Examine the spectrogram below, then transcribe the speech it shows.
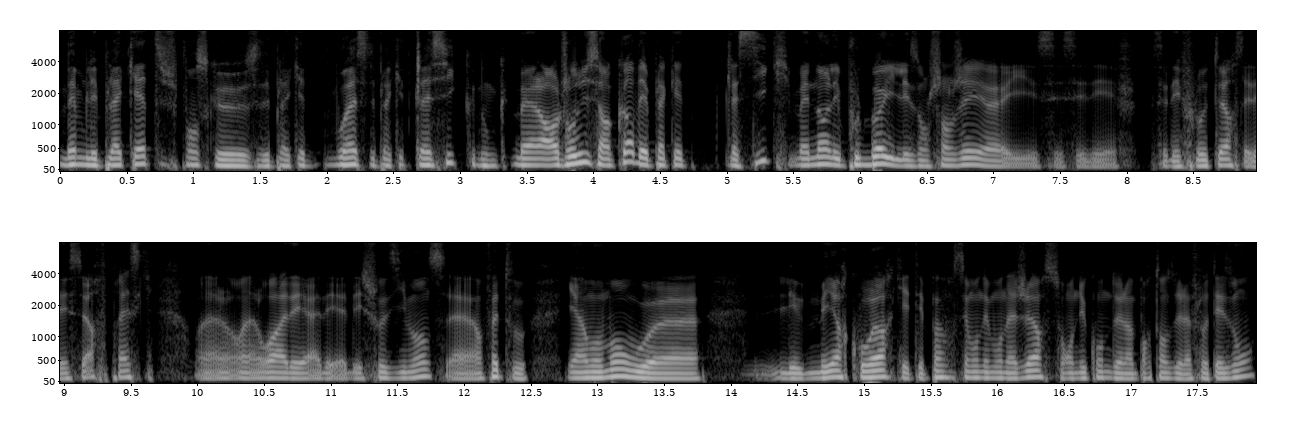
même les plaquettes, je pense que c'est des plaquettes, ouais, c'est des plaquettes classiques donc. Mais alors aujourd'hui, c'est encore des plaquettes classiques. Maintenant, les pool boys, ils les ont changés. euh, c'est, des, des flotteurs, c'est des surfs presque. On a, le droit à des, à des- à des choses immenses. Euh, en fait, il y a un moment où euh, les meilleurs coureurs qui n'étaient pas forcément des bons nageurs se sont rendus compte de l'importance de la flottaison.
